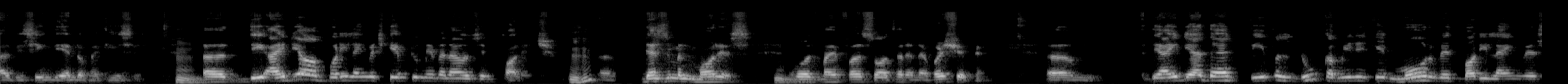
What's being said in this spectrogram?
I'll be seeing the end of my thesis. Hmm. Uh, the idea of body language came to me when I was in college. Mhm. Uh, Desmond Morris Hmm. was my first author, and I worship him. Um, the idea that people do communicate more with body language,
